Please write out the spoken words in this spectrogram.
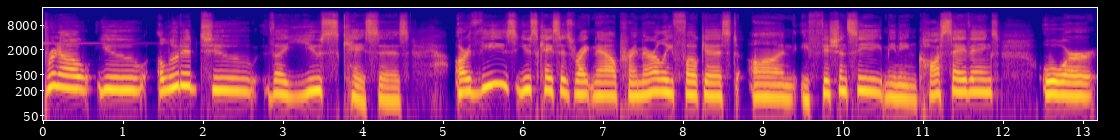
Bruno, you alluded to the use cases. Are these use cases right now primarily focused on efficiency, meaning cost savings, or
